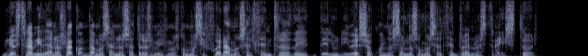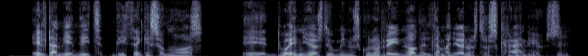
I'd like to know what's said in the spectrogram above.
nuestra vida nos la contamos a nosotros mismos como si fuéramos el centro del universo, cuando solo somos el centro de nuestra historia. Él también dice que somos eh, dueños de un minúsculo reino del tamaño de nuestros cráneos. Mm.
